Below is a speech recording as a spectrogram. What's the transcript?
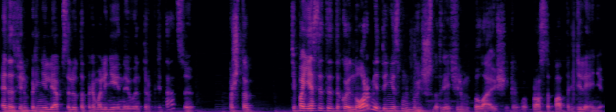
этот фильм приняли абсолютно прямолинейную его интерпретацию, потому что Типа, если ты такой норме, ты не будешь смотреть фильм «Пылающий», как бы просто по определению.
